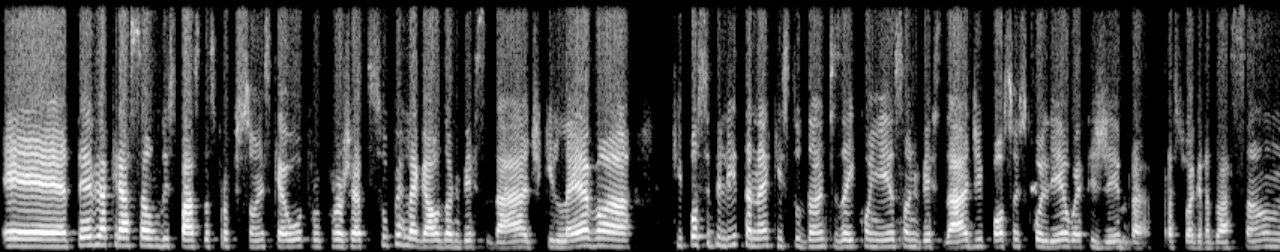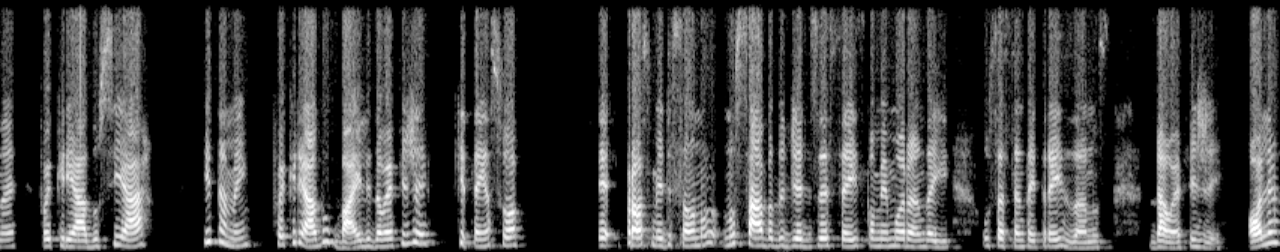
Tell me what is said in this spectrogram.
É, teve a criação do Espaço das Profissões, que é outro projeto super legal da universidade, que leva, que possibilita né, que estudantes aí conheçam a universidade e possam escolher o UFG para sua graduação. Né? Foi criado o CIAR e também foi criado o baile da UFG, que tem a sua próxima edição no, no, sábado, dia 16, comemorando aí os 63 anos da UFG. Olha,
